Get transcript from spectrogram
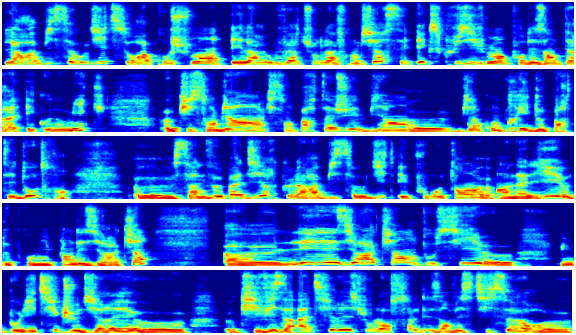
l'Arabie saoudite, ce rapprochement et la réouverture de la frontière, c'est exclusivement pour des intérêts économiques euh, qui sont bien, partagés, bien, euh, bien compris de part et d'autre. Euh, ça ne veut pas dire que l'Arabie saoudite est pour autant un allié de premier plan des Irakiens. Euh, les Irakiens ont aussi euh, une politique, je dirais, euh, qui vise à attirer sur leur sol des investisseurs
